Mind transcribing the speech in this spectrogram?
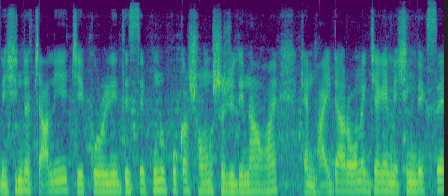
মেশিনটা চালিয়ে চেক করে নিতেছে, কোনো প্রকার সমস্যা যদি না হয়। কেন ভাইটা আরও অনেক জায়গায় মেশিন দেখছে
